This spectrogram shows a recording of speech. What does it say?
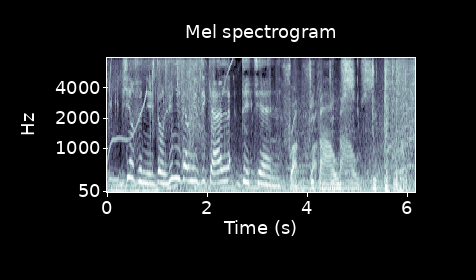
Bienvenue dans l'univers musical d'Étienne. From deep house to.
